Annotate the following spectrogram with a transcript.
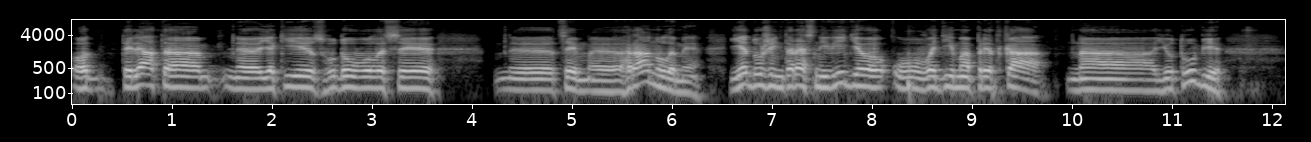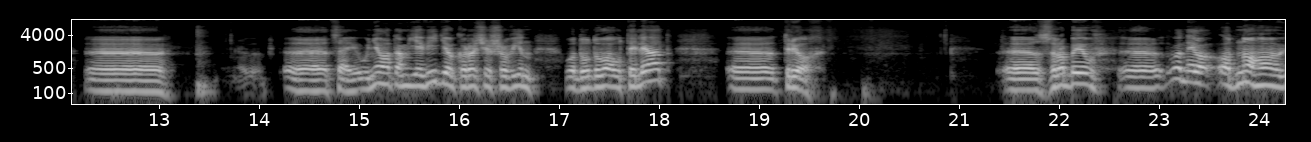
от телята, е, які згодовувалися е, цим е, гранулами, є дуже інтересне відео у Вадима Прядка на Ютубі. Цей, у нього там є відео, коротше, що він от годував телят е, трьох. Е, зробив, е, вони одного,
